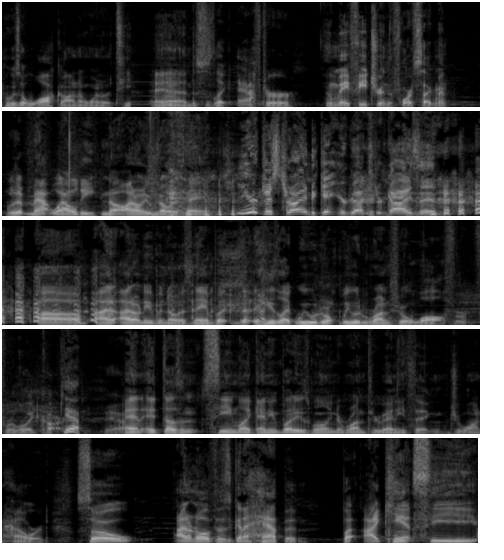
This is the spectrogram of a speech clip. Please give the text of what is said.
who was a walk on on one of the teams. And this is like after. Who may feature in the fourth segment? Was it Matt Weldy? No, I don't even know his name. You're just trying to get your extra guys in. um, I, I don't even know his name, but th- he's like we would we would run through a wall for, for Lloyd Carr. Yeah. Yeah. and it doesn't seem like anybody's willing to run through anything, Juwan Howard. So I don't know if this is going to happen, but I can't see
